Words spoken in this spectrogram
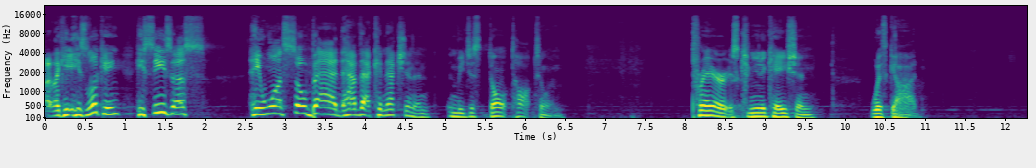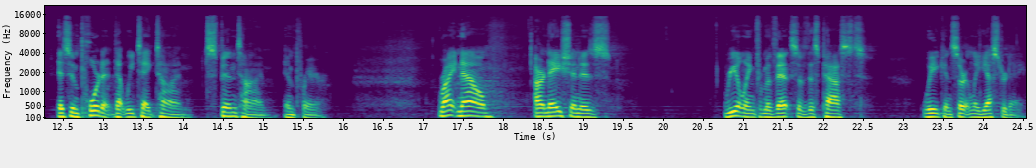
Like he's looking, he sees us, he wants so bad to have that connection, and, and we just don't talk to him. Prayer is communication with God. It's important that we take time, spend time in prayer. Right now, our nation is reeling from events of this past week and certainly yesterday.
